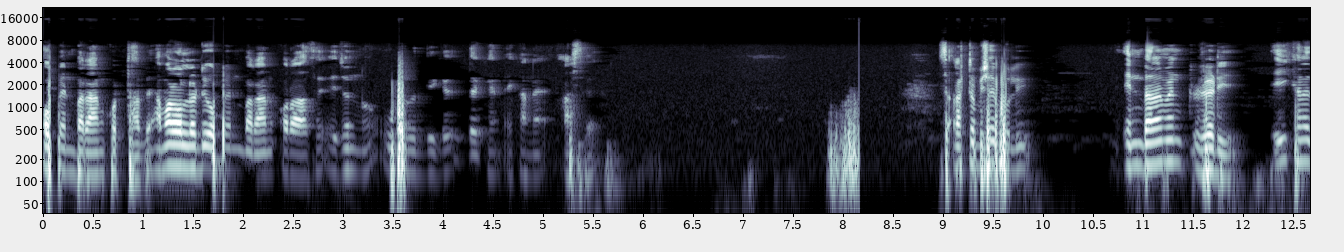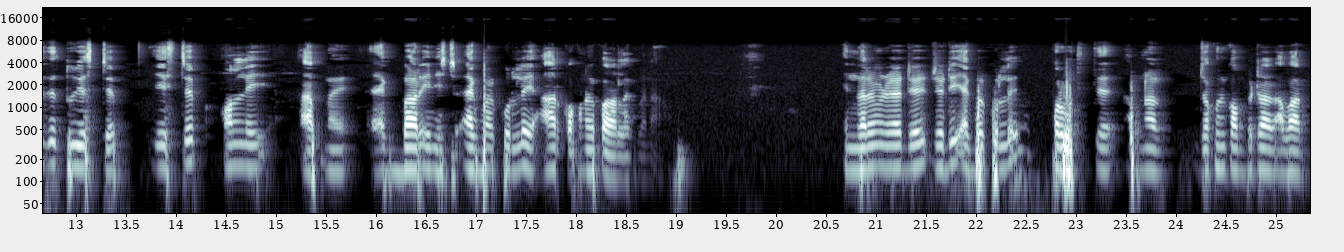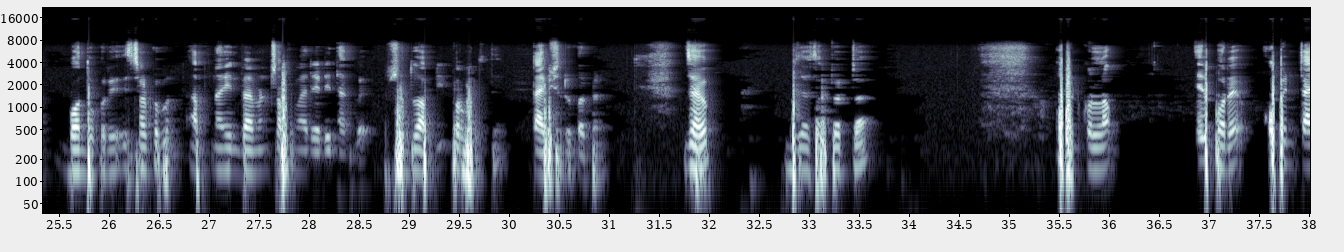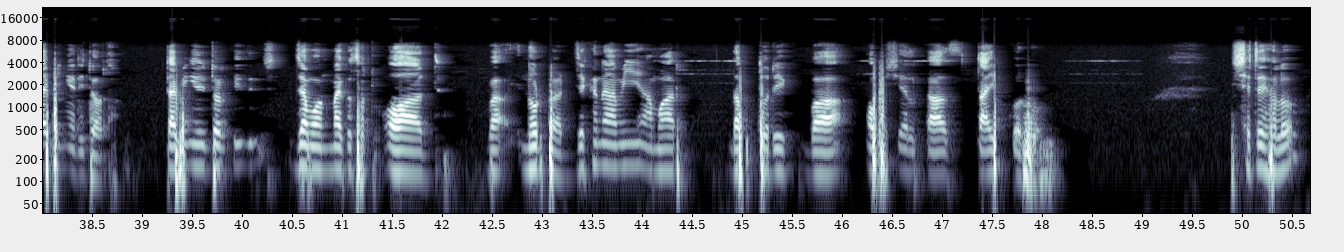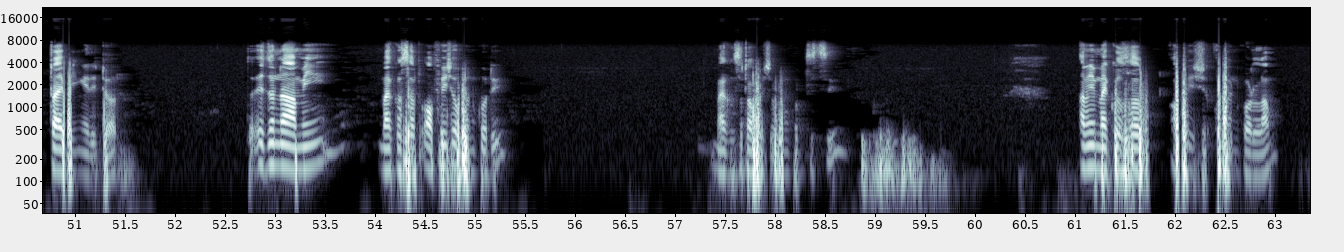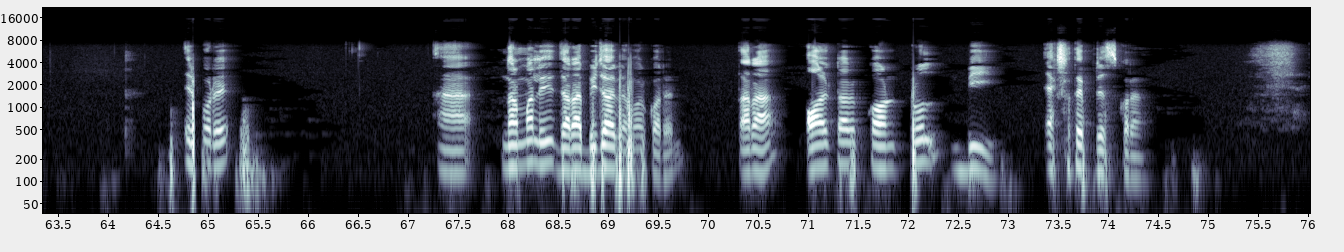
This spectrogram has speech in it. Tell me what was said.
ওপেন বা রান করতে হবে। আমার অলরেডি ওপেন বা রান করা আছে এই জন্য উপরের দিকে দেখেন এখানে আছে। আরেকটা বিষয় বলি। এনভায়রনমেন্ট রেডি এইখানে যে দুই স্টেপ এই স্টেপ অনলি আপনার একবার একবার করলে আর কখনোই করা লাগবে না। এনভায়রনমেন্ট রেডি একবার করলে পরবর্তীতে আপনার যখন কম্পিউটার আবার বন্ধ করে স্টার্ট করবেন। আপনার এনভায়রনমেন্ট সবসময় রেডি থাকবে। শুধু আপনি পরবর্তীতে টাইপ শুরু করবেন। যাই হোক বিজয় সফটওয়্যারটা ওপেন করলাম। এরপরে open typing editor typing editor কি জিনিস? যেমন মাইক্রোসফট ওয়ার্ড বা নোটপ্যাড যেখানে আমি আমার দাপ্তরিক বা অফিসিয়াল কাজ টাইপ করব। সেটাই হলো টাইপিং এডিটর তো এই জন্য আমি মাইক্রোসফট অফিস ওপেন করি। মাইক্রোসফট অফিস ওপেন করতেছি। আমি মাইক্রোসফট অফিস ওপেন করলাম। এরপরে নর্মালি যারা বিজয় ব্যবহার করেন, তারা অল্টার কন্ট্রোল বি একসাথে প্রেস করেন।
